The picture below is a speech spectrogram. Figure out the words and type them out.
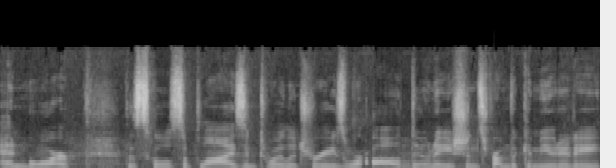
and more. The school supplies and toiletries were all donations from the community,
